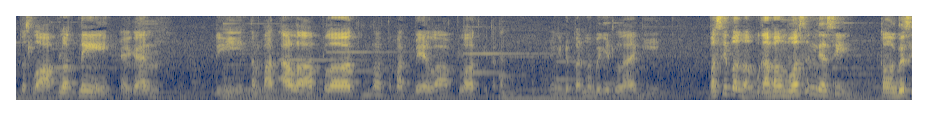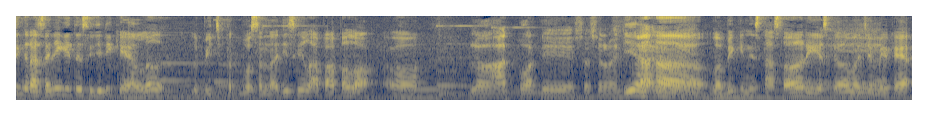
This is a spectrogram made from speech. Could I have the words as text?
terus lo upload nih, ya kan? Hmm. Di tempat A lo upload, lo tempat B lo upload gitu kan. Minggu depan lo begitu lagi. Pasti bak- gampang bosen gak sih? Kalau gue sih ngerasanya gitu sih, jadi kayak lo lebih cepet bosen aja sih lo apa-apa lo lo lo upload di sosial media Heeh, gitu ya. lo bikin instastory segala macam Iya. ya kayak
